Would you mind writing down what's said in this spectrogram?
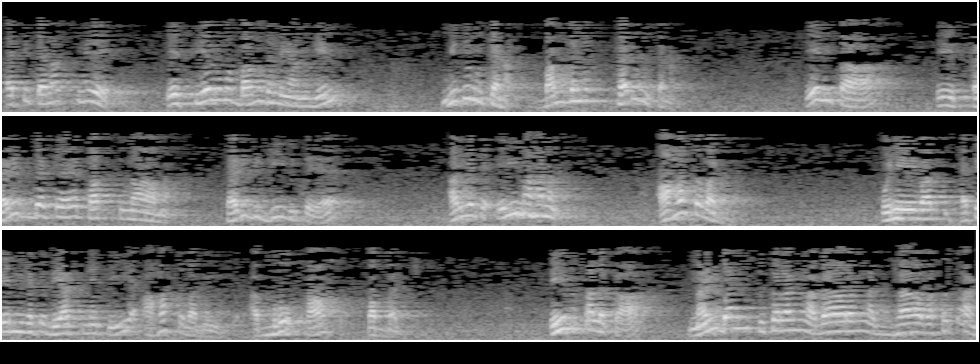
ඇති තැනක් නෙවෙයි. ඒ සියලුම බන්ධනයන්ගෙන් මිදුණු තැන. බන්ධන කැඩුණු තැන. ඒ නිසා ඒ පැවිද්දටපත් වුණාම පැවිදි ජීවිතය හරියට එලිමහන අහස වගේ කොහේවත් හැපෙන්නට දෙයක් නැති අහස වගේ අබ්බෝ කාස් පබ්බච්ච එහෙම කලකා නයිදං සුකරං අගාරං අධ්‍යාවසතං.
